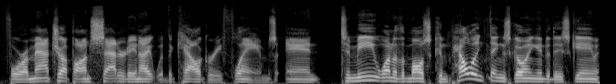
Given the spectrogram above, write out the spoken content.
for a matchup on Saturday night with the Calgary Flames. And to me, one of the most compelling things going into this game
